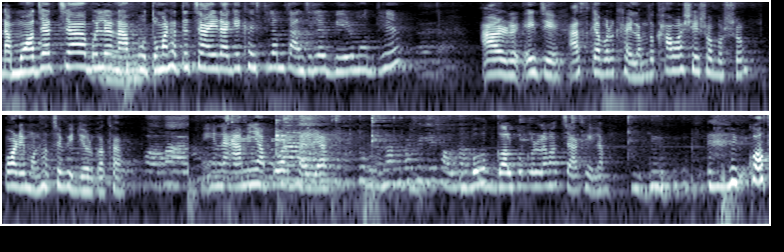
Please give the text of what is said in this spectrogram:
না, মজার চা বলে না আপু তোমার হাতে চায়ের আগে খাইছিলাম তানজিলের বিয়ের মধ্যে। আর এই যে আজকে আবার খাইলাম। তো খাওয়া শেষ অবশ্য পরে মনে হচ্ছে ভিডিওর কথা। আমি আপু আর ভাইয়া। বহুত গল্প করলাম আর চা খাইলাম। কত?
